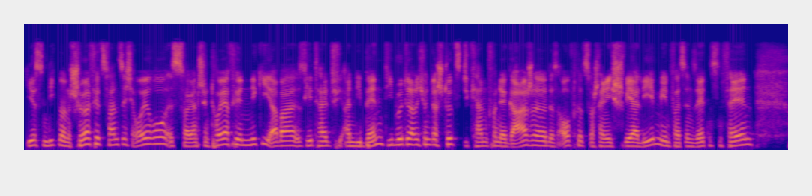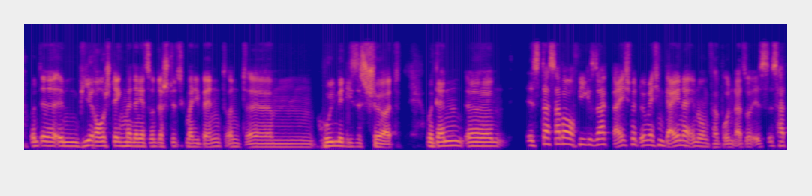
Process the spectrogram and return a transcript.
hier ist ein, liegt noch ein Shirt für 20 Euro, ist zwar ganz schön teuer für einen Niki, aber es geht halt an die Band, die wird dadurch unterstützt, die kann von der Gage des Auftritts wahrscheinlich schwer leben, jedenfalls in seltensten Fällen. Und äh, im Bierrausch denkt man dann, jetzt unterstütze ich mal die Band und ähm, hol mir dieses Shirt. Und dann ähm, ist das aber auch, wie gesagt, gleich mit irgendwelchen geilen Erinnerungen verbunden. Also es, es hat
